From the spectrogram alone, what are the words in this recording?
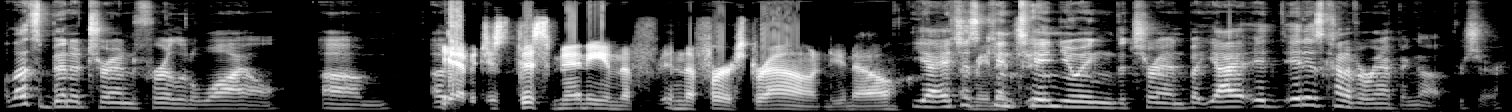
Well, that's been a trend for a little while. Um, uh, yeah, but just this many in the in the first round, you know. yeah, it's I just mean, it's- continuing the trend. But yeah, it, it is kind of a ramping up for sure.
